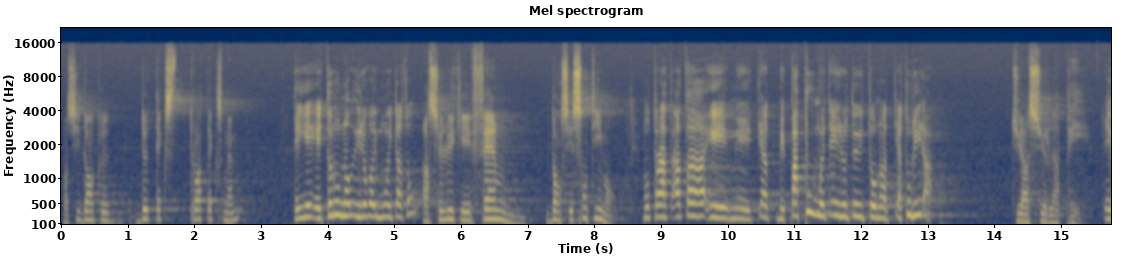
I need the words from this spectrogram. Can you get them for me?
Voici donc deux textes, trois textes même, à celui qui est ferme dans ses sentiments, e tu assures la paix. E.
